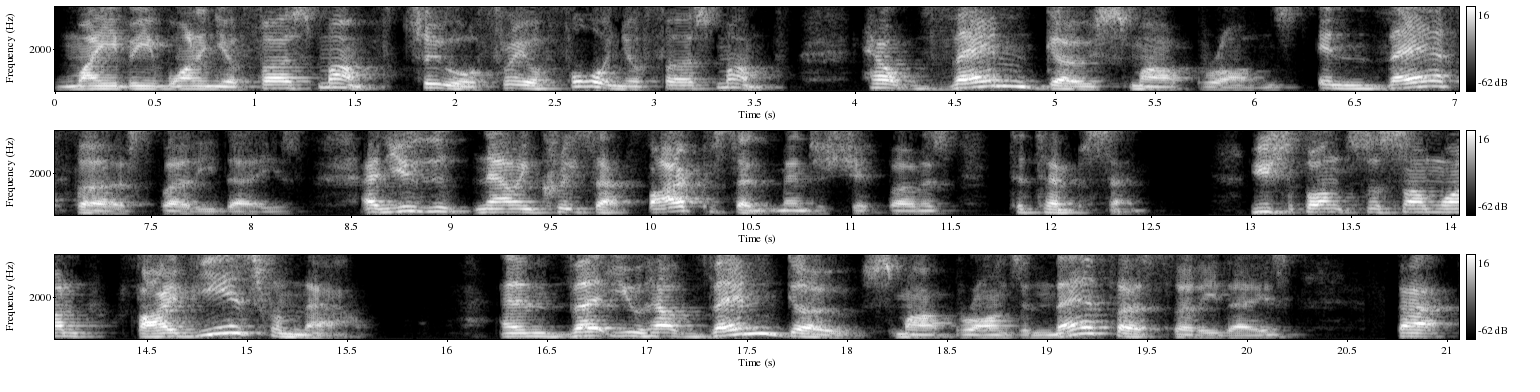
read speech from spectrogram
maybe one in your first month, two or three or four in your first month, help them go smart bronze in their first 30 days. And you now increase that 5% mentorship bonus to 10%. You sponsor someone five years from now and that you help them go smart bronze in their first 30 days, that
